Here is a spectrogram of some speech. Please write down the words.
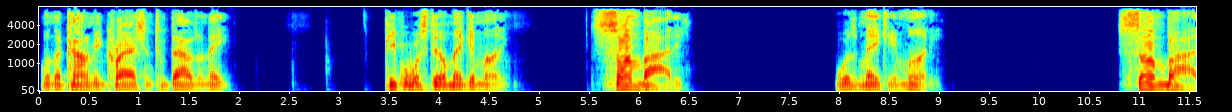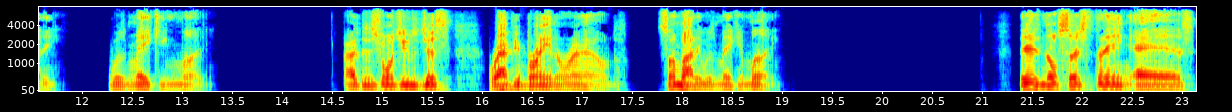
when the economy crashed in 2008, people were still making money. Somebody was making money. Somebody was making money. I just want you to just wrap your brain around. Somebody was making money. There's no such thing as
